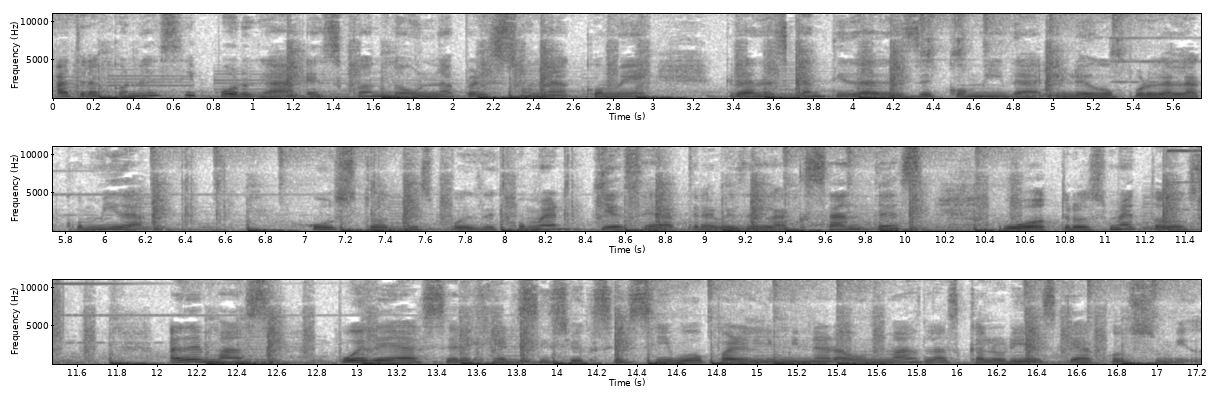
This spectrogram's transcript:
Atracones y purga es cuando una persona come grandes cantidades de comida y luego purga la comida justo después de comer, ya sea a través de laxantes u otros métodos. Además, puede hacer ejercicio excesivo para eliminar aún más las calorías que ha consumido.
